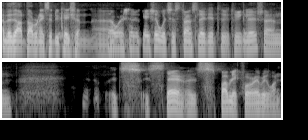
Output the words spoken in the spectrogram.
and the Darwinex Education. Uh, Darwin X Education, which is translated to, to English, and it's it's there. It's public for everyone.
